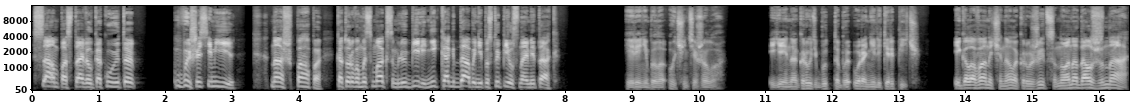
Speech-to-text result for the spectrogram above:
сам поставил какую-то выше семьи. Наш папа, которого мы с Максом любили, никогда бы не поступил с нами так. Ирине было очень тяжело. Ей на грудь будто бы уронили кирпич и голова начинала кружиться, но она должна,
